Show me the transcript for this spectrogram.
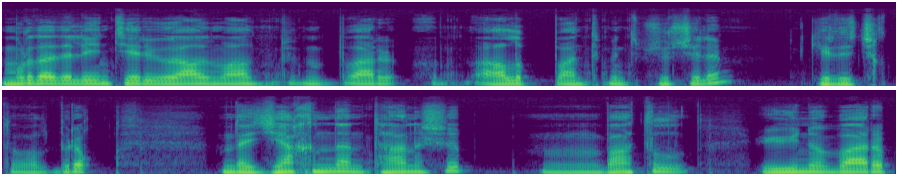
Мурда деле интервью алып антип мынтип жүрчү элем кирди чыкты болду бирок мындай жакындан таанышып батыл үйүнө барып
